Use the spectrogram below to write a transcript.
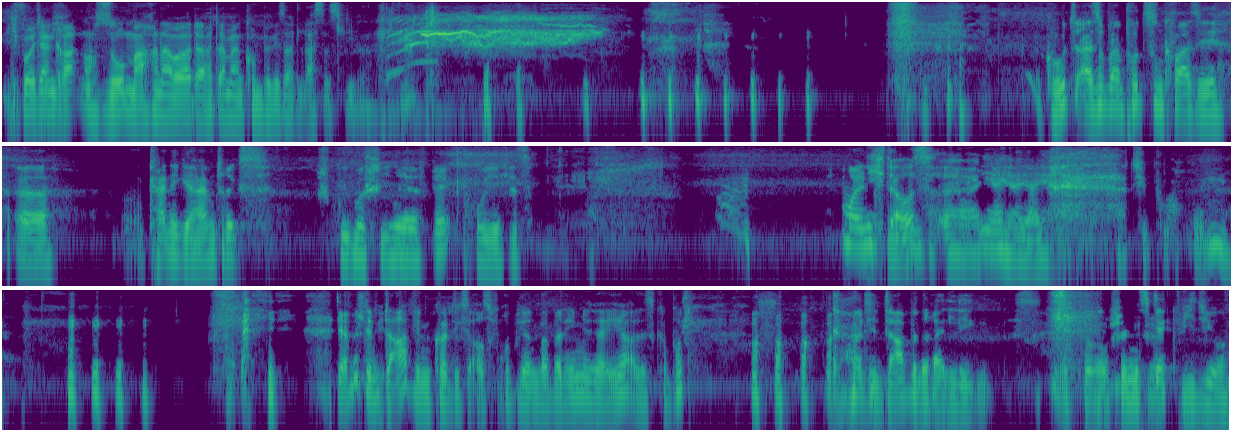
Ich wollte dann gerade noch so machen, aber da hat dann mein Kumpel gesagt, lass es lieber. Gut, also beim Putzen quasi äh, keine Geheimtricks. Spülmaschine probiere ich jetzt mal nicht aus. Äh, ja, ja, ja, ja. Chipu. Warum? Ja, mit dem Darwin konnte ich es ausprobieren, weil bei dem ist ja eh alles kaputt. Kann man den Darwin reinlegen. Das ist ein schönes Gag-Video.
